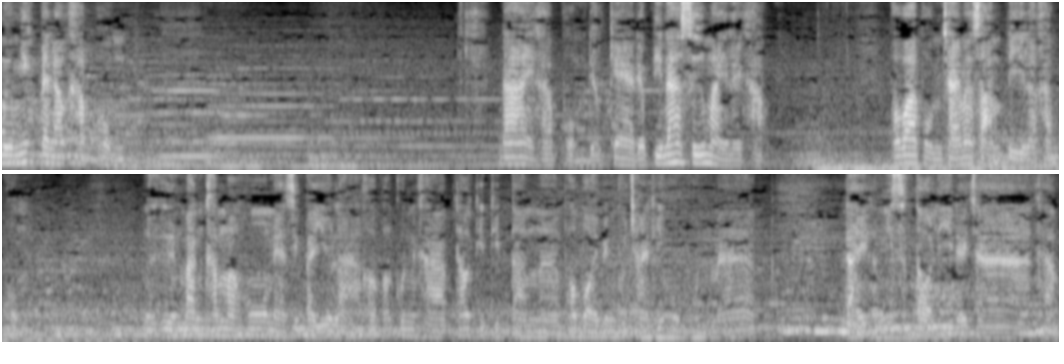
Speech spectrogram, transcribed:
มือมิกไปแล้วครับผม ได้ครับผมเดี๋ยวแกเดี๋ยวปีหน้าซื้อใหม่เลยครับ เพราะว่าผมใช้มาสามปีแล้วครับผมมืออื่นบันคัมมาโฮแม่สิไปยุลาขอบพระคุณครับ เท่าที่ติดตามมาพ่อบอยเป็นผู้ชายที่อบอุ่นมากไดก็มีสตอรี่ด้วยจ้าครับ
